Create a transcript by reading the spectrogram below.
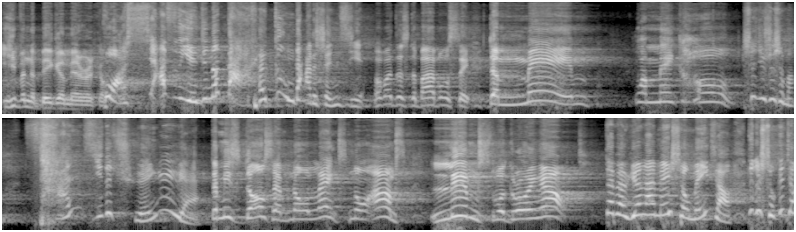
even a bigger miracle. 哇，瞎子的眼睛能打开，更大的神迹。 But what does the Bible say? The maimed will make whole. 这就是什么？残疾的痊愈，哎， That means those have no legs, no arms, limbs were growing out. 代表原来没手没脚，那个手跟脚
